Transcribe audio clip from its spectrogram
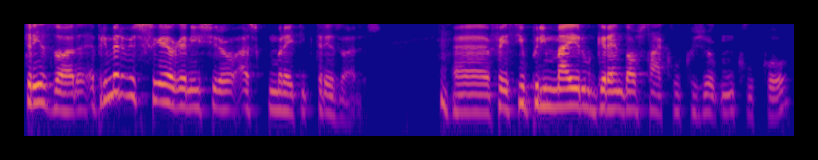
3 horas. A primeira vez que cheguei ao Genishiro, acho que demorei tipo 3 horas. Uh, foi assim o primeiro grande obstáculo que o jogo me colocou.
